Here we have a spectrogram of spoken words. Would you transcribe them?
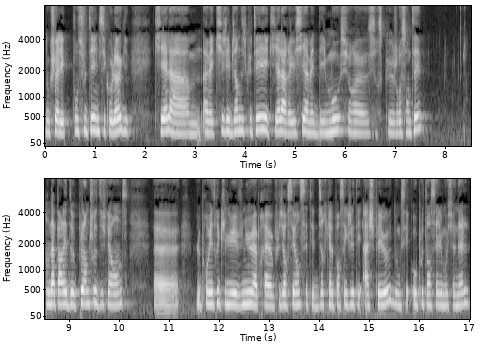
Donc je suis allée consulter une psychologue qui elle a avec qui j'ai bien discuté et qui elle a réussi à mettre des mots sur sur ce que je ressentais. On a parlé de plein de choses différentes. Euh, le premier truc qui lui est venu après plusieurs séances, c'était de dire qu'elle pensait que j'étais HPE, donc c'est haut potentiel émotionnel.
